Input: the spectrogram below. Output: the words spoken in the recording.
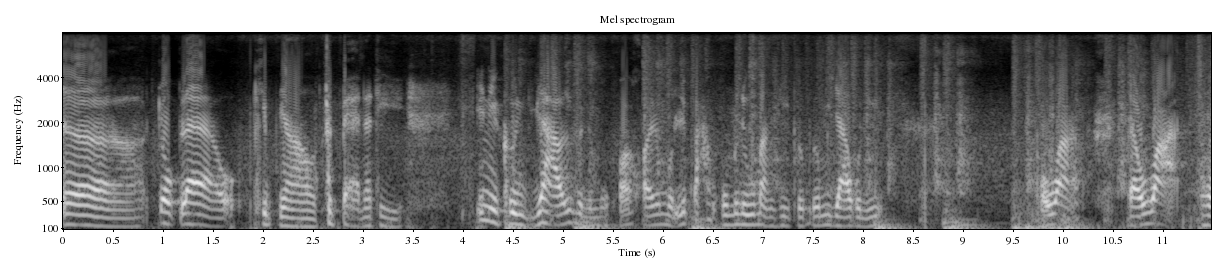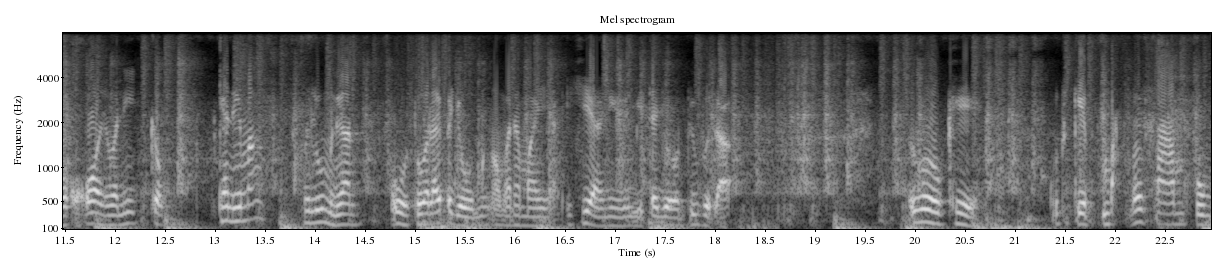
เออจบแล้วคลิปยาว 18 นาที อันนี้คือยาวที่สุดในหมู่ข้อคอยทั้งหมดหรือเปล่ากูไม่รู้บางทีเพิ่มมียาวกว่านี้ เพราะว่า แต่ว่าหัวข้อในวันนี้จบแค่นี้มั้งไม่รู้เหมือนกันโอ้ตัวไรประโยชน์มึงเอามาทำไมอะไอ้เหี้ยนี่มีประโยชน์ที่สุดละโอเคกูเก็บบัตรไว้ฟาร์มปุ่ม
